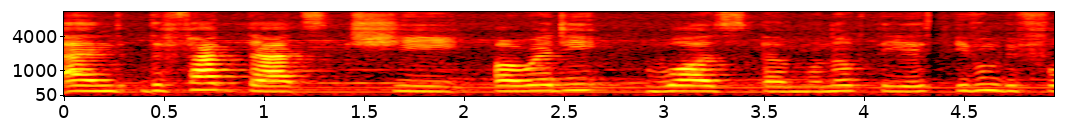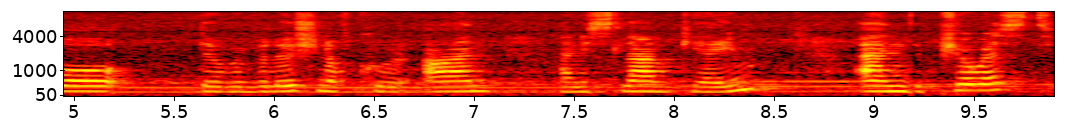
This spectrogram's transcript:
And the fact that she already was a monotheist even before the revelation of Quran and Islam came, and the purest,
